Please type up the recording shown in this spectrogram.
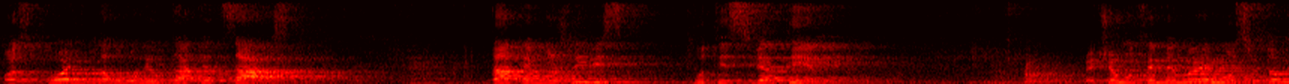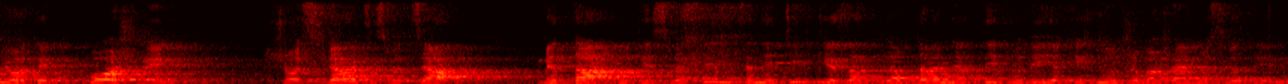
Господь благоволив дати царство, дати можливість бути святим. Причому це ми маємо усвідомлювати кожний, що святість, оця мета бути святим, це не тільки завдання тих людей, яких ми вже вважаємо святими.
